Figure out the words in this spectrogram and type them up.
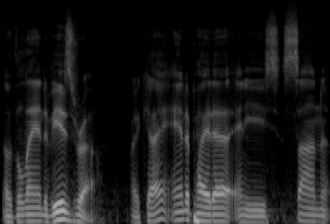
of the land of Israel. Okay, Antipater and his son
